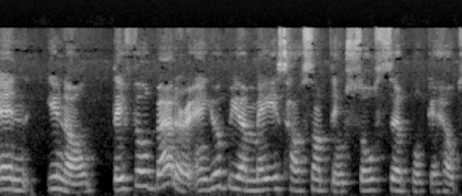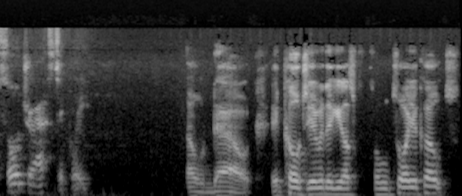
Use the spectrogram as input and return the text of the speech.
and you know they feel better. And you'll be amazed how something so simple can help so drastically. No doubt. And coach everything else from Latoya coach?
